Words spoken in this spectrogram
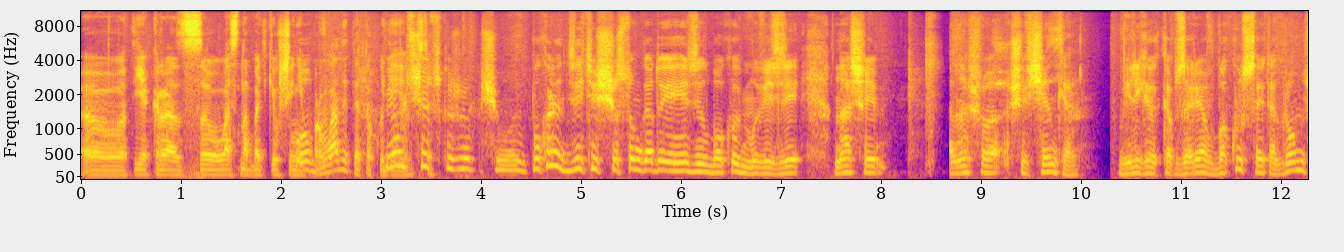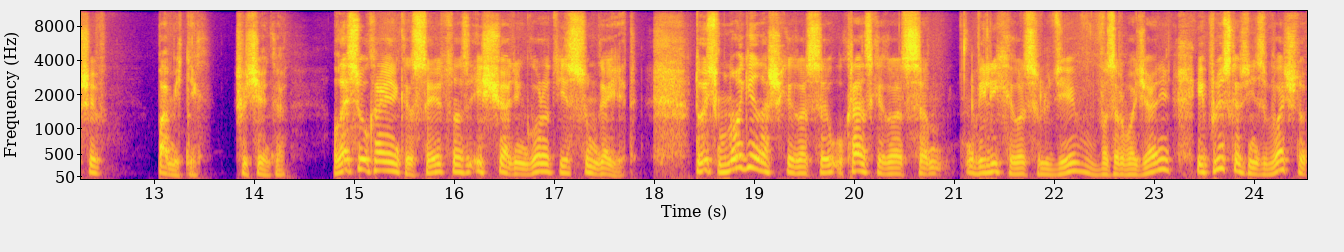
Е, От якраз у вас на батьківщині О, проводите таку Я вам діяльність? сейчас скажу, почему. Буквально в 2006 году я ездил в Баку, мы везли наши, нашего Шевченко, великого Кобзаря. В Баку стоит огромнейший памятник Шевченко. Леся Украинка стоит у нас еще один город, есть Сумгаит. То есть многие наши, как говорится, украинские, как говорится, великих, как говорится, людей в Азербайджане. И плюс, как не забывать, что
